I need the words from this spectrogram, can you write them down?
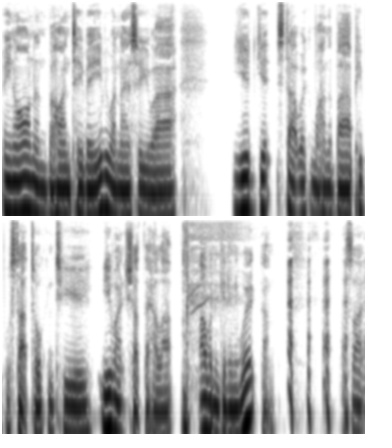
been on and behind TV. Everyone knows who you are." You'd get start working behind the bar. People start talking to you. You won't shut the hell up. I wouldn't get any work done. I was like,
